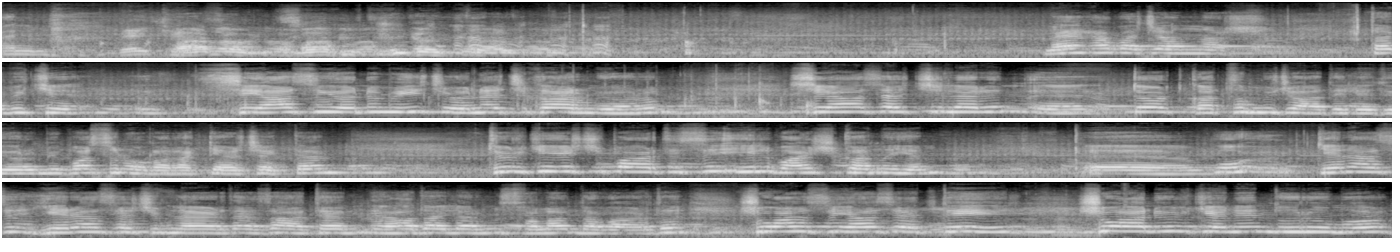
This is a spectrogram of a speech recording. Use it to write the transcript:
Benim. Pardon, Mahmut. Merhaba canlar. Tabii ki e, siyasi yönümü hiç öne çıkarmıyorum. Siyasetçilerin e, dört katı mücadele ediyorum bir basın olarak gerçekten. Türkiye İşçi Partisi il başkanıyım. E, bu genel yerel seçimlerde zaten e, adaylarımız falan da vardı. Şu an siyaset değil, şu an ülkenin durumu,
